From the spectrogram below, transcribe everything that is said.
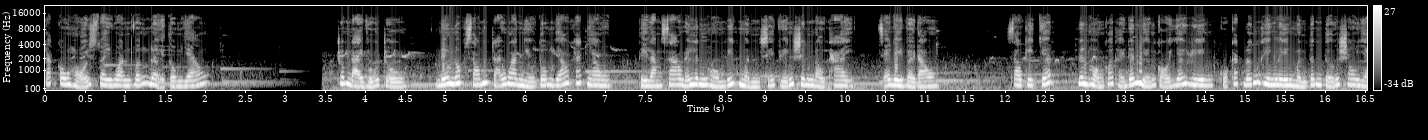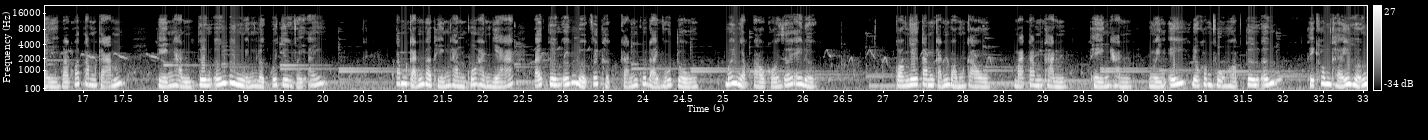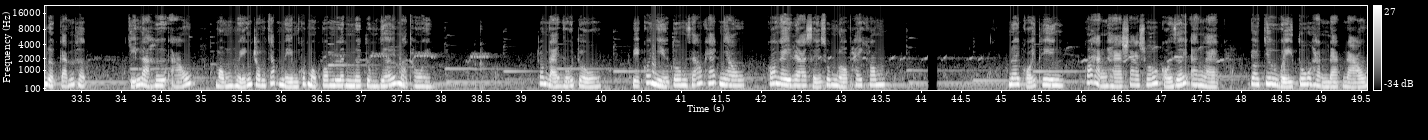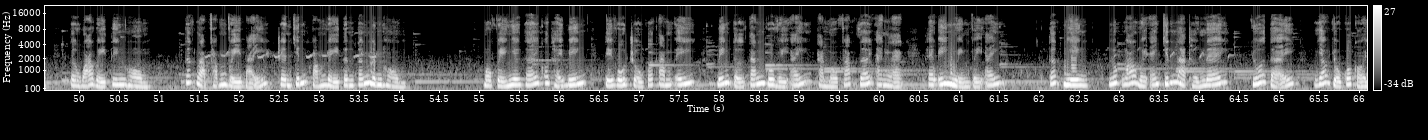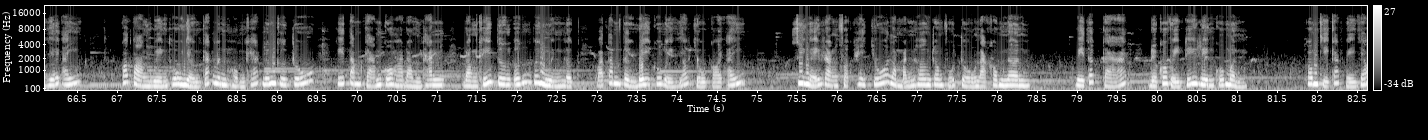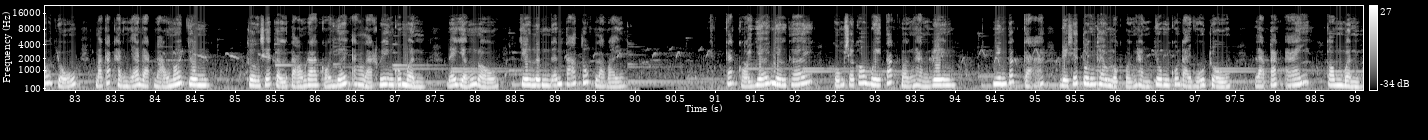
các câu hỏi xoay quanh vấn đề tôn giáo. Trong đại vũ trụ, nếu lúc sống trải qua nhiều tôn giáo khác nhau, thì làm sao để linh hồn biết mình sẽ chuyển sinh đầu thai, sẽ đi về đâu? Sau khi chết, linh hồn có thể đến những cõi giới riêng của các đấng thiên liêng mình tin tưởng sâu dày và có tâm cảm, thiện hành tương ứng với nguyện lực của chư vị ấy. Tâm cảnh và thiện hành của hành giả phải tương ứng được với thực cảnh của đại vũ trụ mới nhập vào cõi giới ấy được. Còn như tâm cảnh vọng cầu mà tâm thành, thiện hành, nguyện ý đều không phù hợp tương ứng thì không thể hưởng được cảnh thực, chỉ là hư ảo, mộng huyễn trong chấp niệm của một vong linh nơi trung giới mà thôi. Trong đại vũ trụ, việc có nhiều tôn giáo khác nhau có gây ra sự xung đột hay không? Nơi cõi thiên có hằng hà sa số cõi giới an lạc do chư vị tu hành đạt đạo từ quả vị tiên hồn, tức là phẩm vị 7 trên 9 phẩm vị tinh tấn linh hồn. Một vị như thế có thể biến tiểu vũ trụ có tâm ý, biến tự tánh của vị ấy thành một pháp giới an lạc theo ý nguyện vị ấy. Tất nhiên, lúc đó vị ấy chính là Thượng Đế, Chúa Tể, giáo chủ của cõi giới ấy, có toàn quyền thu nhận các linh hồn khác đến cư trú khi tâm cảm của họ đồng thanh, đồng khí tương ứng với nguyện lực và tâm từ bi của vị giáo chủ cõi ấy. Suy nghĩ rằng Phật hay Chúa là mạnh hơn trong vũ trụ là không nên, vì tất cả đều có vị trí riêng của mình. Không chỉ các vị giáo chủ mà các hành giả đạt đạo nói chung thường sẽ tự tạo ra cõi giới an lạc riêng của mình để dẫn độ chư linh đến tá túc là vậy. Các cõi giới như thế cũng sẽ có quy tắc vận hành riêng, nhưng tất cả đều sẽ tuân theo luật vận hành chung của đại vũ trụ là bác ái, công bình.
